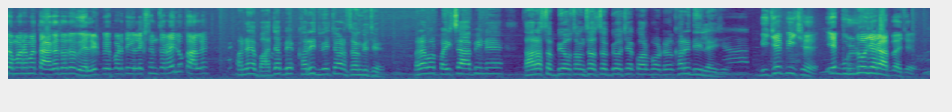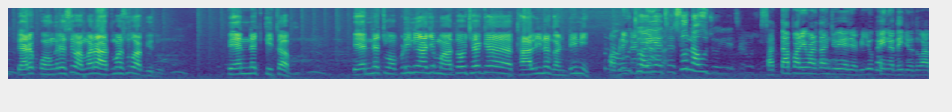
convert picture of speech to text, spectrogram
તમારામાં તાકાત હોય તો વેલિડ પેપરથી ઇલેક્શન કરાવી લો કાલે. અને ભાજપ એક ખરીદ વેચાણ સંઘ છે. બરાબર? પૈસા આપીને ધારાસભ્યો સંસદ સભ્યો છે કોર્પોરેટર ખરીદી લે છે. બીજેપી છે એ બુલડોઝર આપે છે. ત્યારે કોંગ્રેસે અમારા હાથમાં શું આપ્યું હતું? પેન ને જ કિતાબ. પેન ને ચોપડીની આજે મહત્વ છે કે થાળી ને ઘંટીની પબ્લિક જોઈએ છે? શું નવું જોઈએ છે? સત્તા પરિવર્તન જોઈએ છે. બીજું કંઈ નથી જોતું. આ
